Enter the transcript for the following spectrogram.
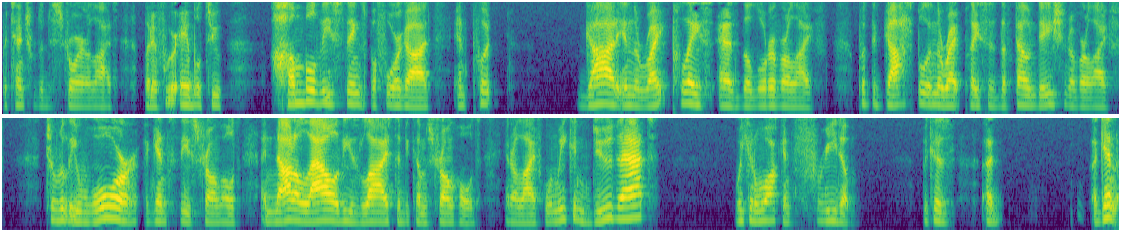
potential to destroy our lives. But if we're able to humble these things before God and put God in the right place as the Lord of our life, put the gospel in the right place as the foundation of our life, to really war against these strongholds and not allow these lies to become strongholds in our life. When we can do that, we can walk in freedom. Because, uh, again,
